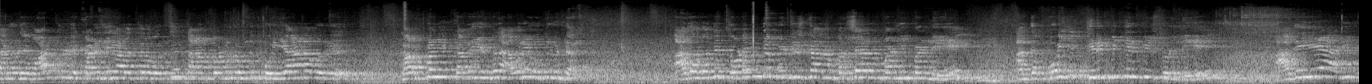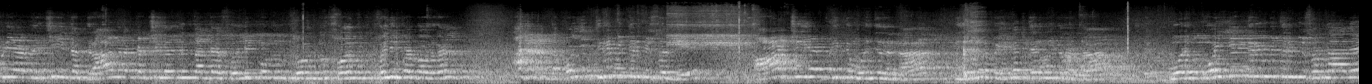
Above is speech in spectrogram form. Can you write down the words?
தன்னுடைய வாழ்க்கையுடைய கடைசி காலத்தில் வந்து தான் சொன்னது வந்து பொய்யான ஒரு கற்பனை கதை என்பதை அவரே ஒத்துக்கிட்டார். அதை வந்து தொடர்ந்து பிரிட்டிஷ்காரன் பிரச்சாரம் பண்ணி பண்ணி அந்த பொய்யை திருப்பி திருப்பி சொல்லி அதையே அடிப்படையாக வச்சு இந்த திராவிட கட்சியிலிருந்து தங்களை சொல்லிக் கொண்டு சொல்~ சொல்லிக் கொள்பவர்கள் அந்த பொய்யை திருப்பி திருப்பி சொல்லி ஆட்சியே பிடிக்க முடிஞ்சதுன்னா இது நம்ம என்ன தெரிஞ்சுக்கிறோம்னா ஒரு பொய்யை திரும்பி திரும்பி சொன்னாலே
